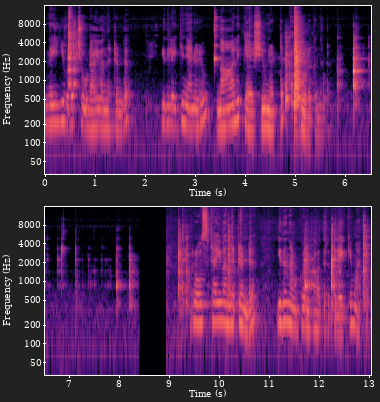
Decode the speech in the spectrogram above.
നെയ്യ് ഇവിടെ ചൂടായി വന്നിട്ടുണ്ട്. ഇതിലേക്ക് ഞാനൊരു നാല് കാഷ്യൂ നട്ട് ഇട്ട് കൊടുക്കുന്നുണ്ട്. റോസ്റ്റായി വന്നിട്ടുണ്ട്. ഇത് നമുക്കൊരു പാത്രത്തിലേക്ക് മാറ്റാം.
